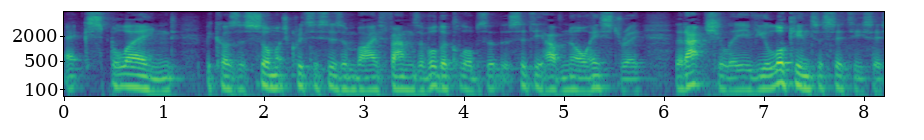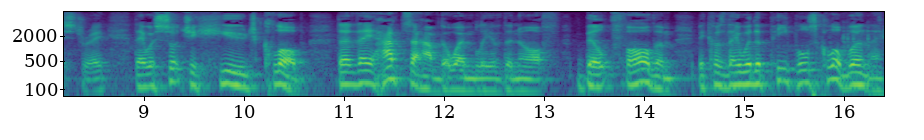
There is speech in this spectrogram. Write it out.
explained because there's so much criticism by fans of other clubs that the City have no history that actually if you look into City's history they were such a huge club that they had to have the Wembley of the North built for them because they were the people's club weren't they?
